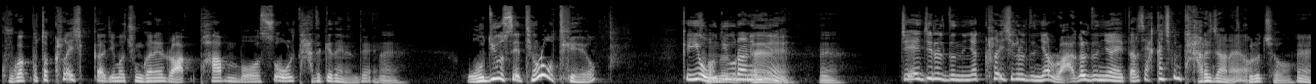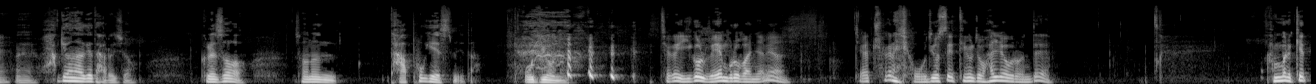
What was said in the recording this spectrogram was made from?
국악부터 클래식까지 뭐 중간에 락, 팝, 뭐 소울 다 듣게 되는데 네. 오디오 세팅을 어떻게 해요? 그러니까 이 오디오라는 네. 게 네. 재즈를 듣느냐, 클래식을 듣느냐, 락을 듣느냐에 따라서 약간씩 은 다르잖아요. 그렇죠. 네. 네, 확연하게 다르죠. 그래서 저는 다 포기했습니다. 오디오는. 제가 이걸 왜 물어봤냐면 제가 최근에 오디오 세팅을 좀 하려고 그러는데 한번 이렇게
